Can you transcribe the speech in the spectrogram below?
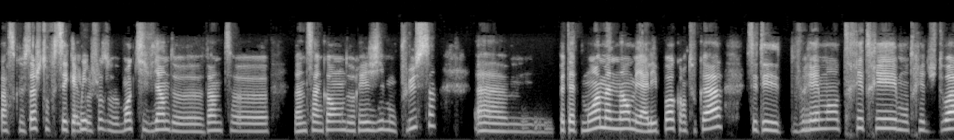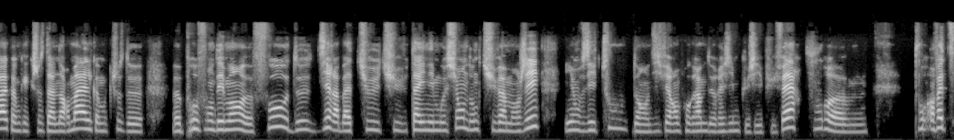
Parce que ça, je trouve que c'est quelque Oui. chose, euh, moi qui viens de 20, euh, 25 ans de régime ou plus, euh, peut-être moins maintenant, mais à l'époque, en tout cas, c'était vraiment très, très montré du doigt comme quelque chose d'anormal, comme quelque chose de euh, profondément euh, faux, de dire, ah bah, tu, tu as une émotion, donc tu vas manger. Et on faisait tout dans différents programmes de régime que j'ai pu faire pour, euh, pour, en fait,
